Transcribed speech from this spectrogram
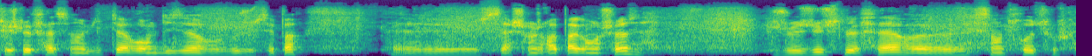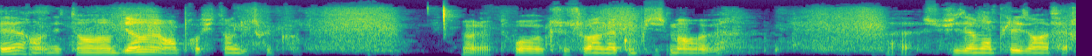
que je le fasse en 8 heures ou en 10 heures, je sais pas. Euh, ça changera pas grand chose. Je veux juste le faire euh, sans trop souffrir, en étant bien et en profitant du truc. Voilà, pour que ce soit un accomplissement euh, suffisamment plaisant à faire.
